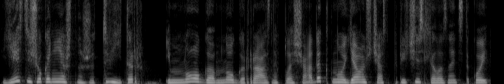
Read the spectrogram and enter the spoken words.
Есть еще, конечно же, Twitter и много-много разных площадок, но я вам сейчас перечислила, знаете, такой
